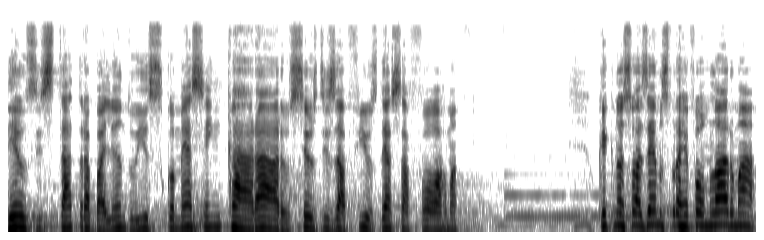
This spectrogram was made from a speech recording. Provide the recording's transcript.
Deus está trabalhando isso. Comece a encarar os seus desafios dessa forma. O que, nós fazemos para reformular uma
